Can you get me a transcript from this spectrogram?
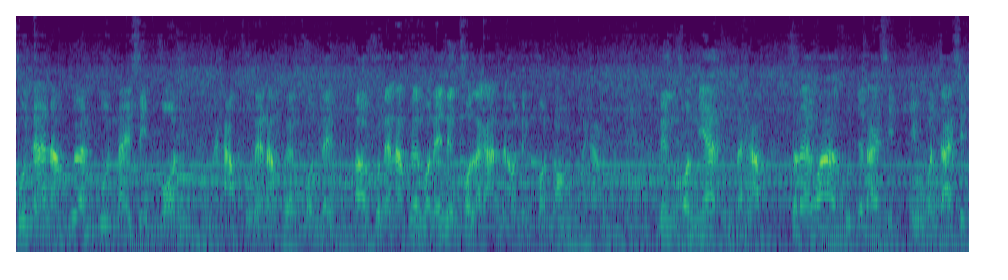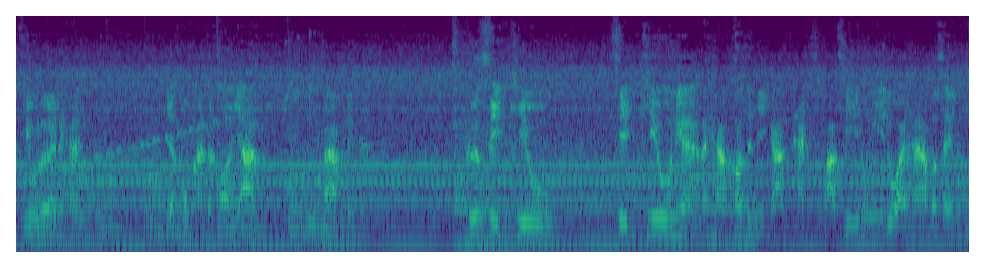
คุณแนะนำเพื่อนคุณได้ 10 คนนะครับ คุณแนะนำเพื่อนคนได้เอ่อคุณแนะนำเพื่อนคนได้หนึ่งคนแล้วกันเอาหนึ่งคนพอนะครับหนึ่งคนนี้นะครับ แสดงว่าคุณจะได้สิบ Q มันจ่ายสิบ Q เลยนะฮะเดี๋ยวผมอาจจะขออนุญาตดูแป๊บหนึ่งนะคือสิบ Q 10 Q เนี่ยนะครับเขาจะมีการ tax ภาษีตรงนี้ด้วย 5%ของ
